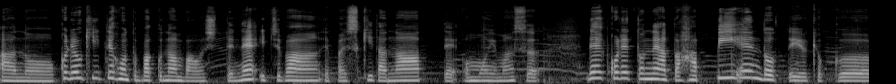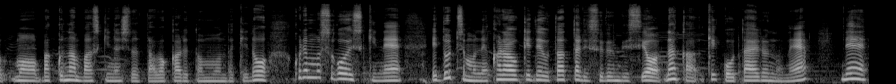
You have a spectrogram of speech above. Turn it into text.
あの、これを聞いて本当バックナンバーを知ってね、一番やっぱり好きだなってって思います。で、これとね、あと、ハッピーエンドっていう曲もバックナンバー好きな人だったらわかると思うんだけどこれもすごい好きね。えどっちもねカラオケで歌ったりするんですよ。なんか結構歌えるのね。で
